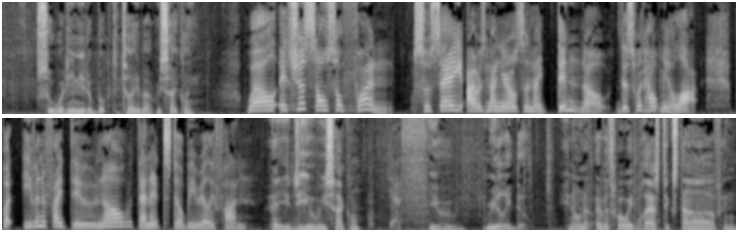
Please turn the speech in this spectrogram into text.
so, what do you need a book to tell you about recycling? Well, it's just also fun. So, say I was nine years old and I didn't know. This would help me a lot. But even if I do know, then it'd still be really fun. Hey, you, do you recycle? Yes. You really do. You don't ever throw away plastic stuff and.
